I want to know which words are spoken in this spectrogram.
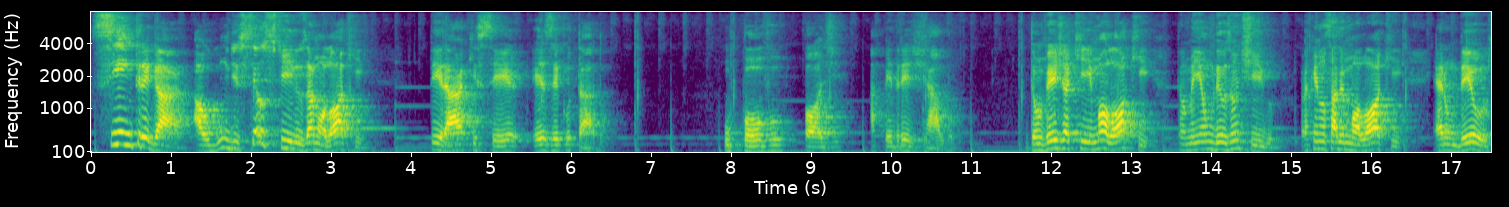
se entregar algum de seus filhos a Moloque, terá que ser executado. O povo pode apedrejá-lo. Então veja que Moloque também é um deus antigo. Para quem não sabe, Moloque era um deus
